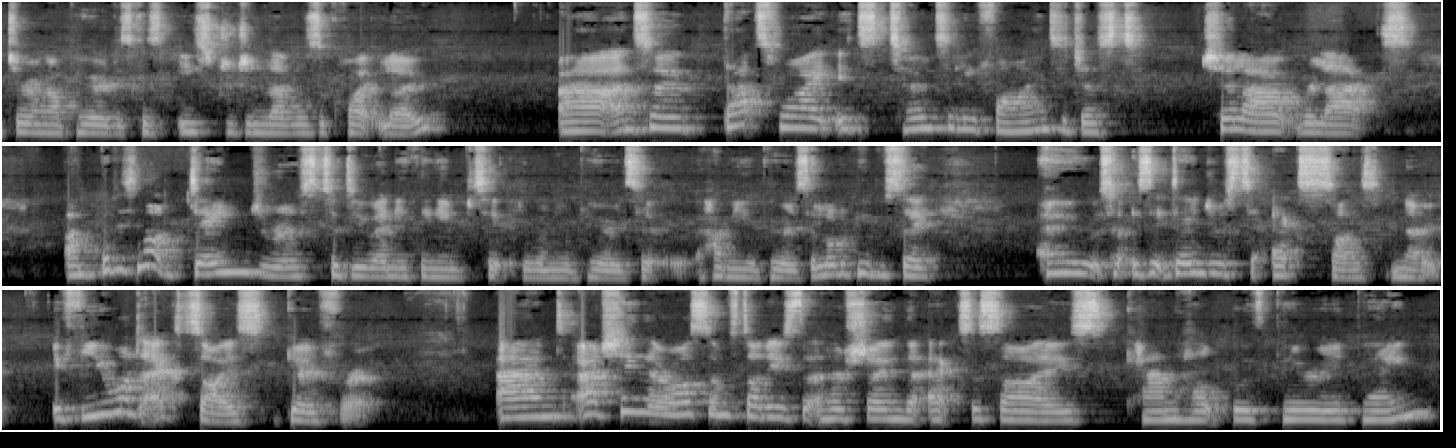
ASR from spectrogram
during our period is because estrogen levels are quite low. Uh, and so that's why it's totally fine to just chill out, relax. Um, but it's not dangerous to do anything in particular when you're period, so having your period. A lot of people say, oh, so is it dangerous to exercise? No. If you want to exercise, go for it. And actually, there are some studies that have shown that exercise can help with period pain.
